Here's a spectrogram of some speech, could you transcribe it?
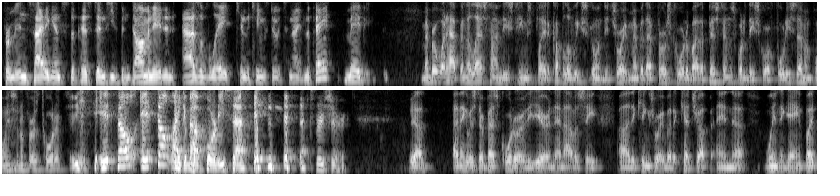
from inside against the Pistons. He's been dominated as of late. Can the Kings do it tonight in the paint? Maybe. Remember what happened the last time these teams played a couple of weeks ago in Detroit? Remember that first quarter by the Pistons? What did they score? 47 points in the first quarter? It felt it felt like about 47. That's for sure. Yeah, I think it was their best quarter of the year, and then obviously uh, the Kings were able to catch up and uh, win the game. But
